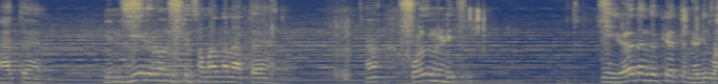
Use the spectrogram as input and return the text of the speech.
ಆತ ನಿನ್ಗೆ ಈಗಿರೋ ಒಂದಿಷ್ಟು ಸಮಾಧಾನ ಆತ? ಹಾಂ? ಒಳಗೆ ನಡಿ. ನೀ ಹೇಳ್ದಂಗೆ ಕೇಳ್ತೀನಿ ನಡಿವಾ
